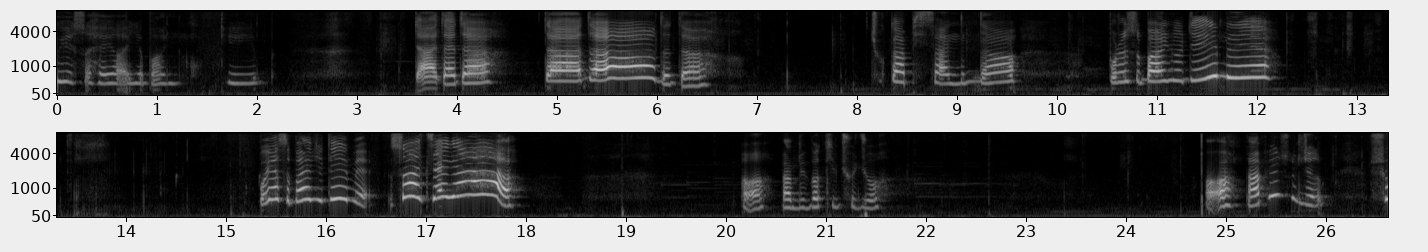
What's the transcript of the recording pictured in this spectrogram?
Bu yasa hayal banyo diyeyim. Da da da. Da da da da. Çok daha pislendim daha. Burası banyo değil mi? Burası banyo değil mi? Sadece baksana. Aa ben bir bakayım çocuğa. Aa ne yapıyorsun canım? Şu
